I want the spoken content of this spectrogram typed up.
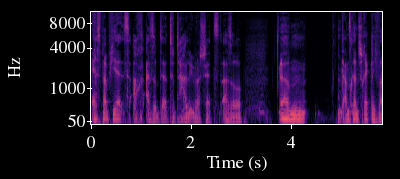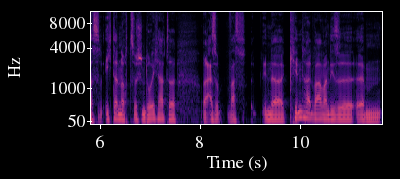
Esspapier ist auch also der, total überschätzt. Also ähm, ganz, ganz schrecklich, was ich dann noch zwischendurch hatte. Also was in der Kindheit war, waren diese ähm,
